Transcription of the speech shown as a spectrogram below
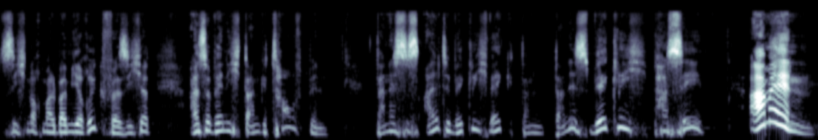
sich nochmal bei mir rückversichert. Also wenn ich dann getauft bin, dann ist das Alte wirklich weg. Dann, dann ist wirklich passé. Amen.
